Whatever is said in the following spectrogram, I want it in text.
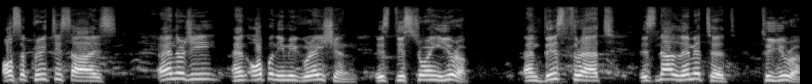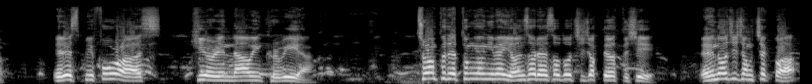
also criticized energy and open immigration is destroying Europe. And this threat is not limited to Europe. It is before us here and now in Korea. 트럼프 대통령님의 연설에서도 지적되었듯이 에너지 정책과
